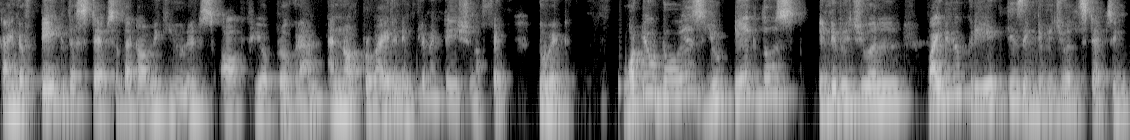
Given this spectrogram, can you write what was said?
kind of take the steps of the atomic units of your program and not provide an implementation of it to it. What you do is you take those individual, why do you create these individual steps in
